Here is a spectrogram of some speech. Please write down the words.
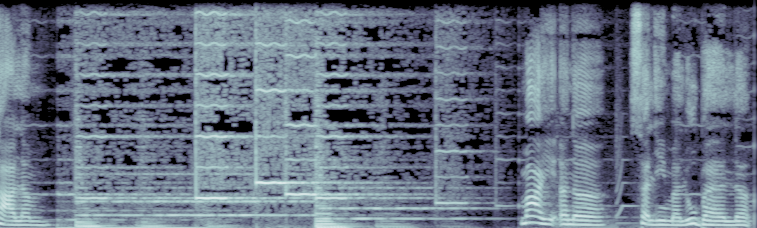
تعلم. معي أنا سليمة لوبال.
